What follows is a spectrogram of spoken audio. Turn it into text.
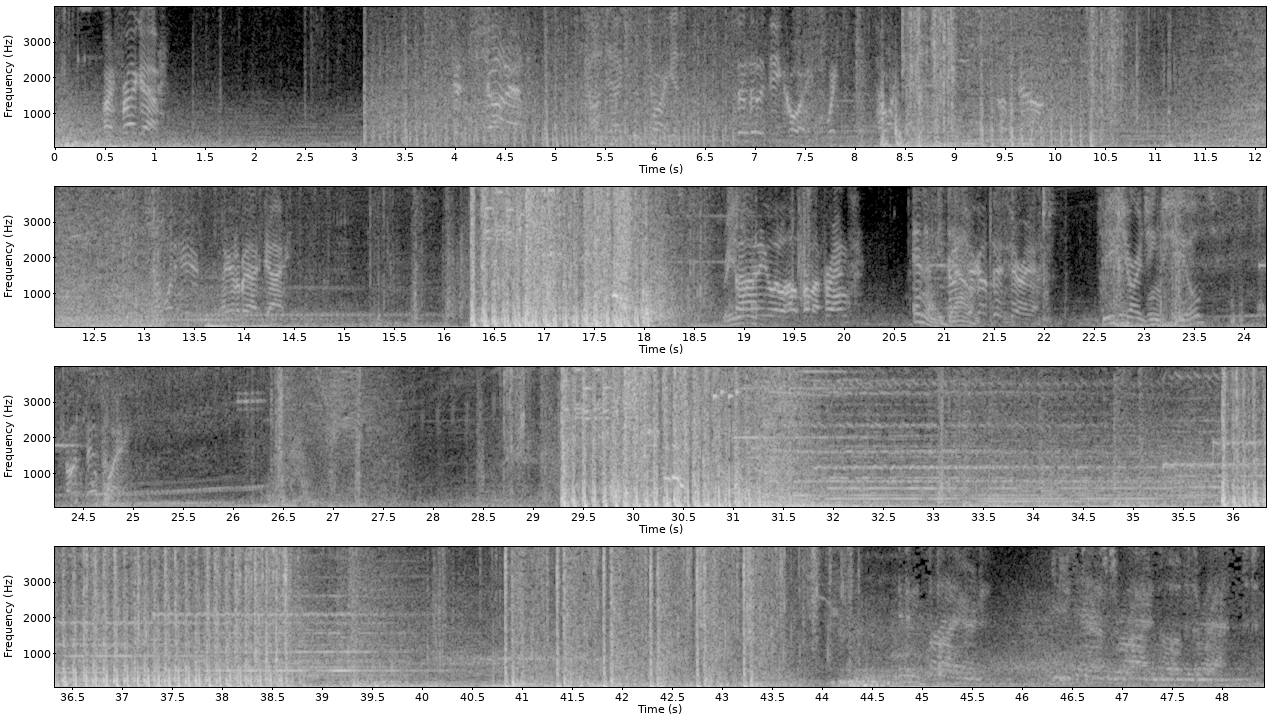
Alright, frag out. Getting shot at. Contact with target. Send in a decoy. Wait, how much? I'm down. Got one here. I got a bad guy. Uh, I need a little help from my friends. Enemy Go check out this area. Recharging shields. Come this way. above the rest.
